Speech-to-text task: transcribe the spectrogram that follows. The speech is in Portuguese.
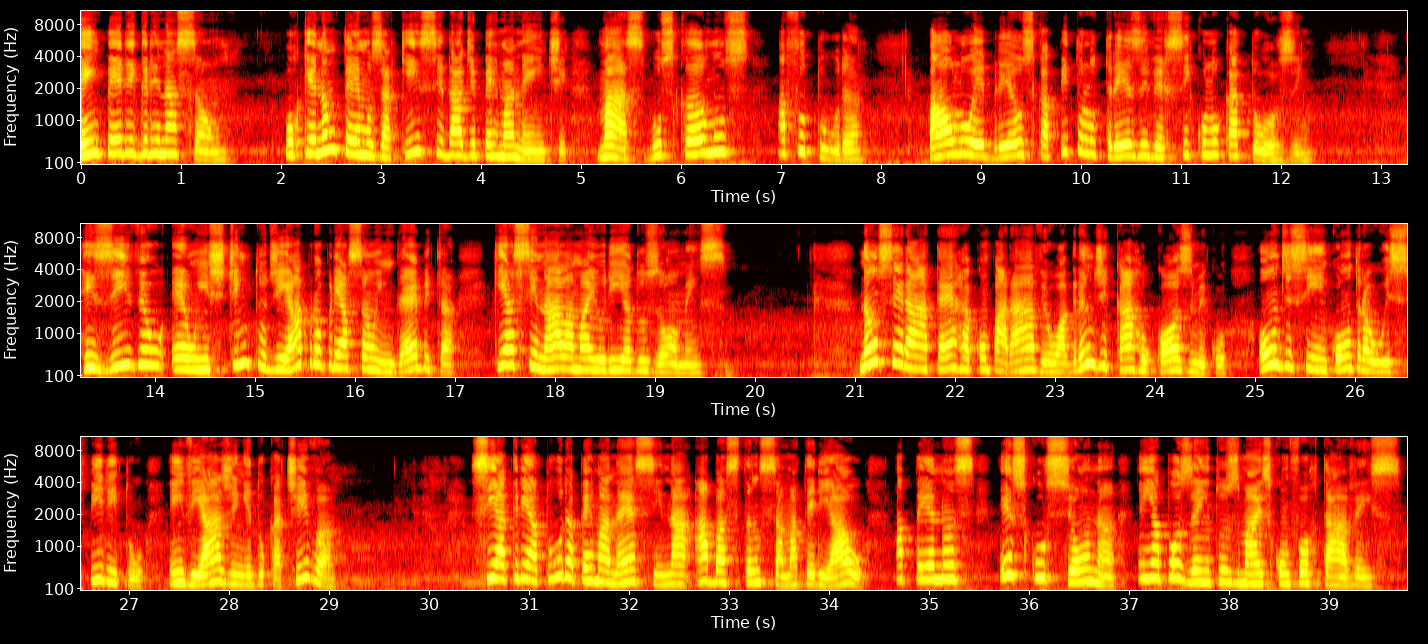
em peregrinação, porque não temos aqui cidade permanente, mas buscamos a futura. Paulo, Hebreus, capítulo 13, versículo 14. Risível é o instinto de apropriação indébita que assinala a maioria dos homens. Não será a Terra comparável a grande carro cósmico onde se encontra o espírito em viagem educativa? Se a criatura permanece na abastança material, apenas excursiona em aposentos mais confortáveis.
